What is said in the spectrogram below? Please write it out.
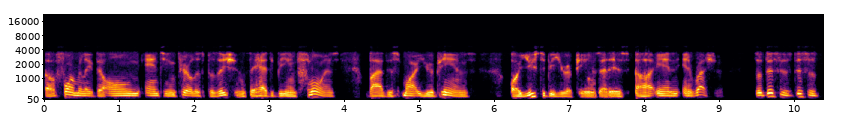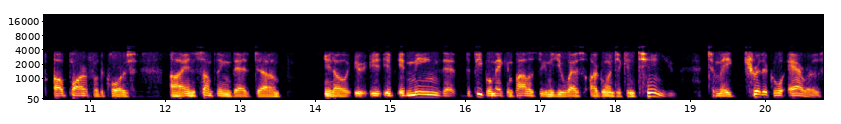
uh, formulate their own anti-imperialist positions. They had to be influenced by the smart Europeans, or used to be Europeans, that is, uh, in in Russia. So this is this is a par for the course, uh, and something that um, you know it, it, it means that the people making policy in the U.S. are going to continue to make critical errors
